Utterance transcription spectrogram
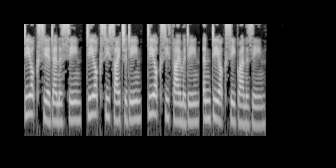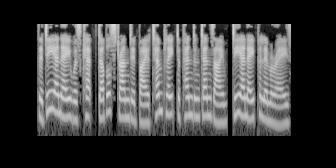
deoxyadenosine, deoxycytidine, deoxythymidine, and deoxyguanosine. The DNA was kept double-stranded by a template-dependent enzyme, DNA polymerase.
